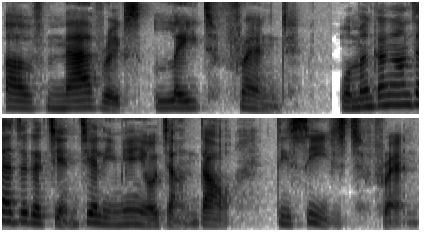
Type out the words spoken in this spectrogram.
of Maverick's late friend。我们刚刚在这个简介里面有讲到 deceased friend，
